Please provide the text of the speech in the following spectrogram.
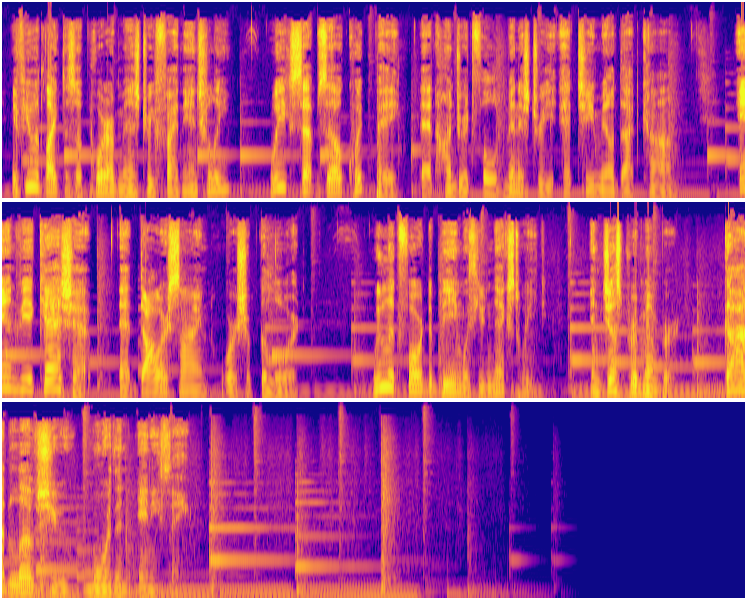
If you would like to support our ministry financially, we accept Zelle QuickPay at hundredfoldministry at gmail.com and via Cash App at dollar sign worship the Lord. We look forward to being with you next week. And just remember, God loves you more than anything.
